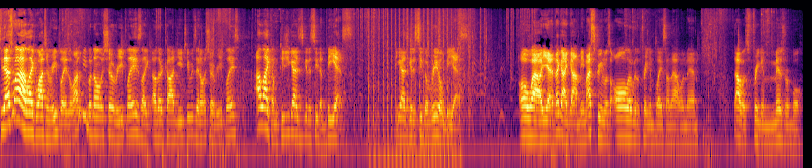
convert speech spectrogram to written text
See, that's why I like watching replays. A lot of people don't show replays, like other COD YouTubers, they don't show replays. I like them, because you guys get to see the BS. You guys get to see the real BS. Oh, wow, yeah, that guy got me. My screen was all over the freaking place on that one, man. That was freaking miserable.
